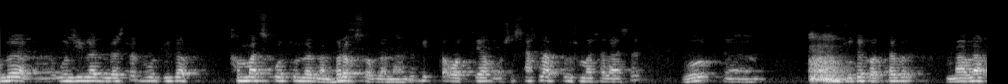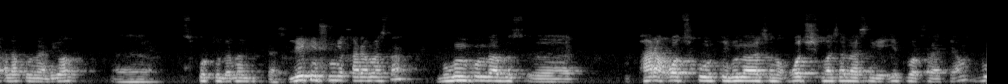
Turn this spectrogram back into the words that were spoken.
Uni e, o'zinglar bilasizlar bu juda qimmat sport turlaridan biri hisoblanadi. Bitta otni ham o'sha saqlab turish masalasi bu e, juda katta bir mablag' talab qilinadigan e, sport turlaridan bittasi. Lekin shunga qaramasdan bugungi kunda biz para ot sporti yo'nalishini ochish masalasiga e'tibor qaratganmiz. Bu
